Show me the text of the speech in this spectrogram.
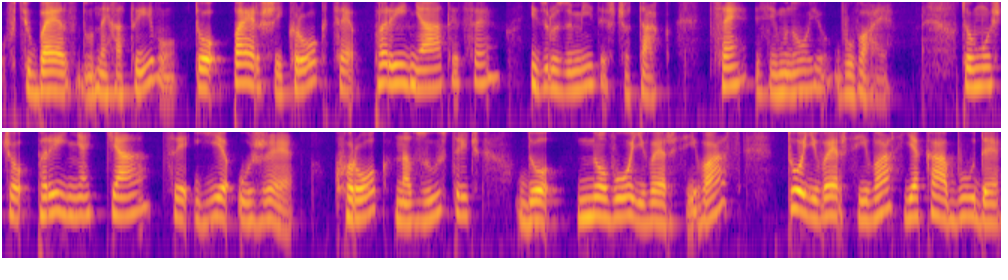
в цю бездну негативу, то перший крок це перейняти це і зрозуміти, що так, це зі мною буває. Тому що прийняття це є уже крок назустріч до нової версії вас, тої версії вас, яка буде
